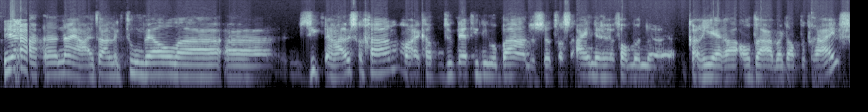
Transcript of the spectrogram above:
Ja, eh, nou ja, uiteindelijk toen wel eh, eh, ziek naar huis gegaan. Maar ik had natuurlijk net die nieuwe baan. Dus dat was het einde van mijn eh, carrière al daar bij dat bedrijf.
